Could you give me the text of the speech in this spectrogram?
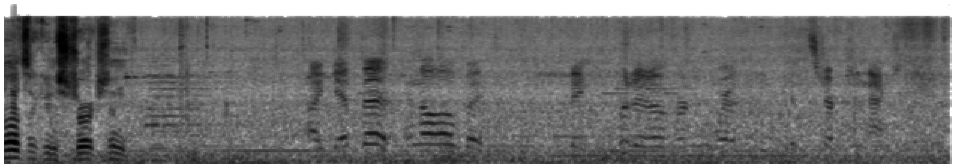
Lots of construction. I get that and all, but they can put it over to where the construction actually is.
